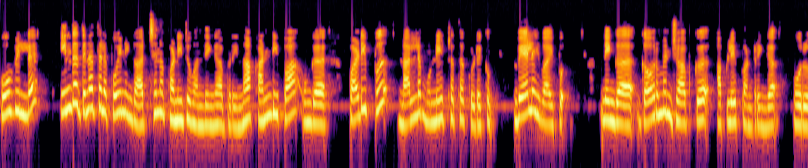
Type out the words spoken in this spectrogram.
கோவில்ல இந்த தினத்தில் போய் நீங்கள் அர்ச்சனை பண்ணிட்டு வந்தீங்க அப்படின்னா கண்டிப்பாக உங்கள் படிப்பு நல்ல முன்னேற்றத்தை கொடுக்கும். வேலை வாய்ப்பு நீங்கள் கவர்மெண்ட் ஜாப்க்கு அப்ளை பண்ணுறீங்க ஒரு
